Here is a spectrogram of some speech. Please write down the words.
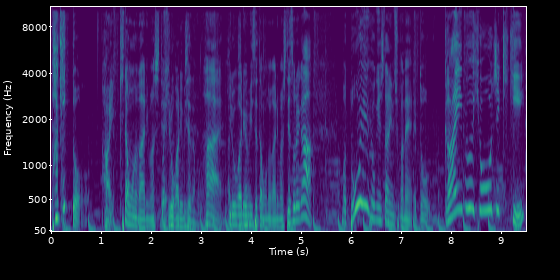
パキッとはい、きたものがありまして、まあ、広がり見せたもの。はい、広がりを見せたものがありましてそれが、まあ、どういう表現したらいいんでしょうかね、えっと、外部表示機器？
